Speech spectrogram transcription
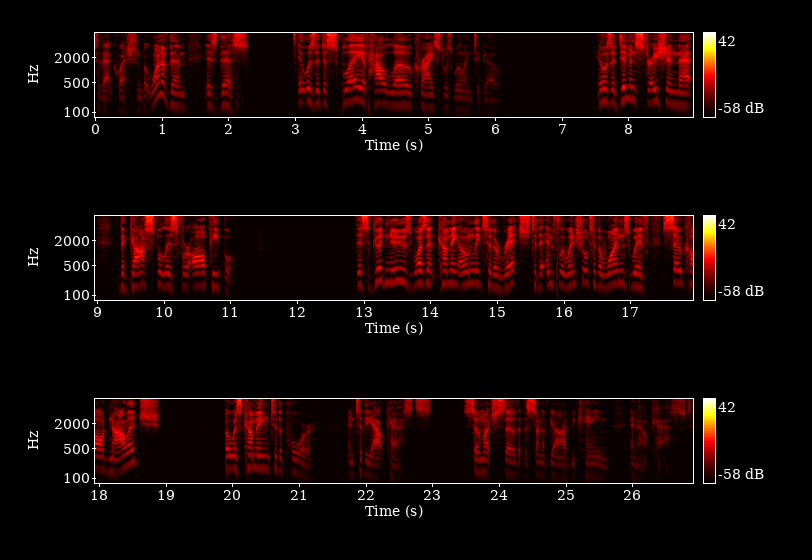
to that question, but one of them is this it was a display of how low Christ was willing to go. It was a demonstration that the gospel is for all people. This good news wasn't coming only to the rich, to the influential, to the ones with so called knowledge, but was coming to the poor and to the outcasts. So much so that the Son of God became an outcast.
